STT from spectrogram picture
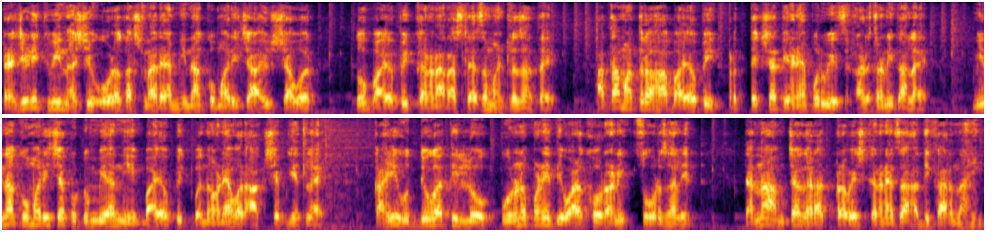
ट्रॅजेडी क्वीन अशी ओळख असणाऱ्या मीना कुमारीच्या आयुष्यावर तो बायोपिक करणार असल्याचं म्हटलं जात आहे आता मात्र हा बायोपिक प्रत्यक्षात येण्यापूर्वीच अडचणीत आलाय. मीना कुमारीच्या कुटुंबियांनी बायोपिक बनवण्यावर आक्षेप घेतलाय. काही उद्योगातील लोक पूर्णपणे दिवाळखोर आणि चोर झालेत. त्यांना आमच्या घरात प्रवेश करण्याचा अधिकार नाही.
